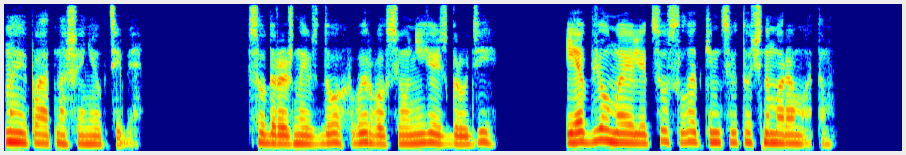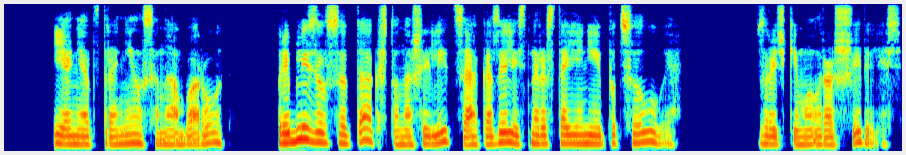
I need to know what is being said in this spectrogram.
но и по отношению к тебе. Судорожный вздох вырвался у нее из груди, и обвел мое лицо сладким цветочным ароматом. Я не отстранился, наоборот, приблизился так, что наши лица оказались на расстоянии поцелуя. Зрачки, мол, расширились.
